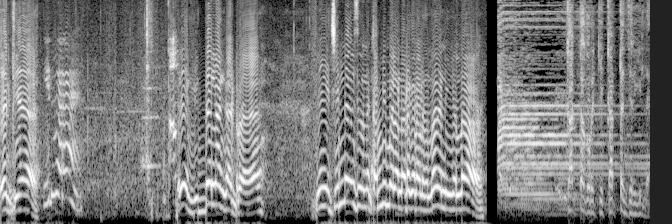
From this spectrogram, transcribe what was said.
வரேன். ஏய் வித்தெல்லாம் காட்டுற. நீங்க சின்ன வயசுல இந்த கம்பி மேல நடக்கிறாங்க தானே நீங்க எல்லாம் கட்டதுரைக்கு கட்டம் சரியில்லை.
